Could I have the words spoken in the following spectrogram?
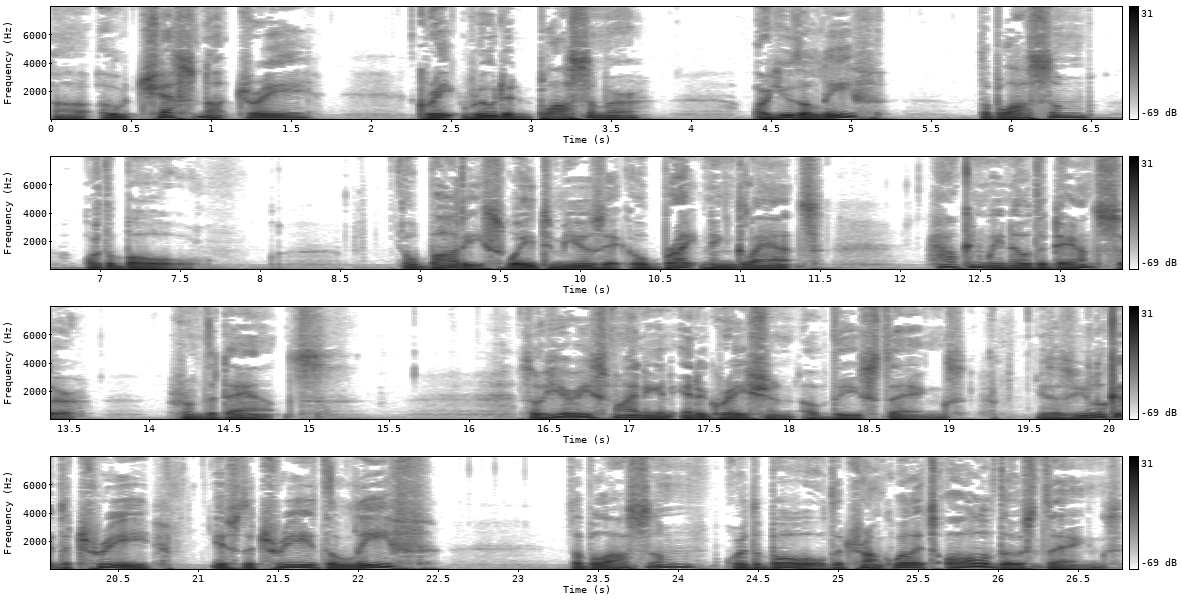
Uh, o chestnut tree, great rooted blossomer, are you the leaf, the blossom, or the bole? O body swayed to music, O brightening glance, how can we know the dancer from the dance? So here he's finding an integration of these things. He says, you look at the tree, is the tree the leaf, the blossom, or the bole, the trunk? Well, it's all of those things.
